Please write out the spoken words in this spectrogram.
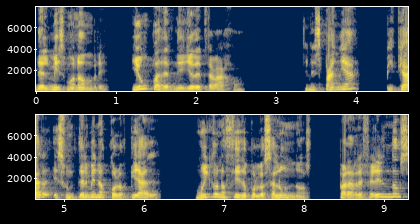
del mismo nombre y un cuadernillo de trabajo. En España, picar es un término coloquial, muy conocido por los alumnos, para referirnos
